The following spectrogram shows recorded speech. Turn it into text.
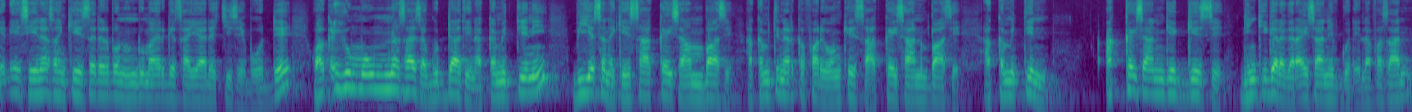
hidhee seenaa san keessa darban hundumaa erga isaan yaadachiise booddee waaqayyo immoo humna isaa isa guddaatiin akkamittiin biyya sana keessaa akka isaan baase akkamittiin harka fariiwwan keessaa akka isaan baase akkamittiin akka isaan geggeesse dinqii garaagaraa isaaniif godhe lafa isaan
